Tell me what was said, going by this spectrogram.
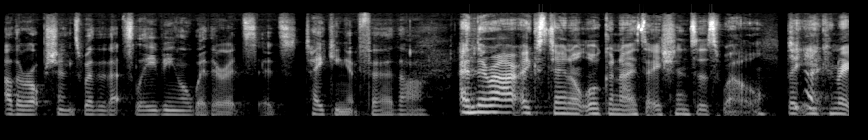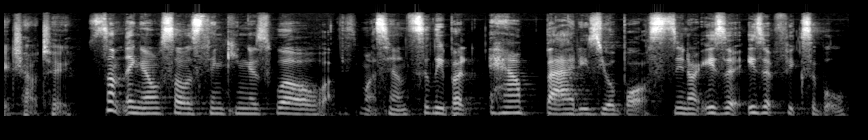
other options, whether that's leaving or whether it's it's taking it further. And there are external organisations as well that you can reach out to. Something else I was thinking as well, this might sound silly, but how bad is your boss? You know, is it is it fixable?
